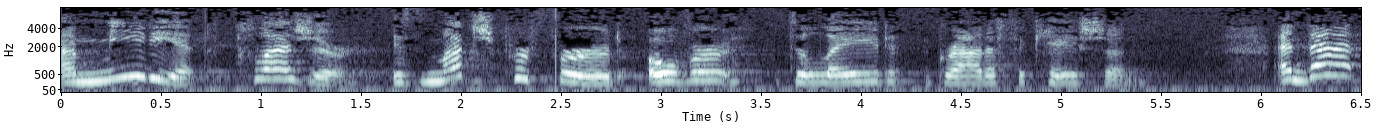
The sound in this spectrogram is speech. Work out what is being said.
immediate pleasure is much preferred over delayed gratification. And that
